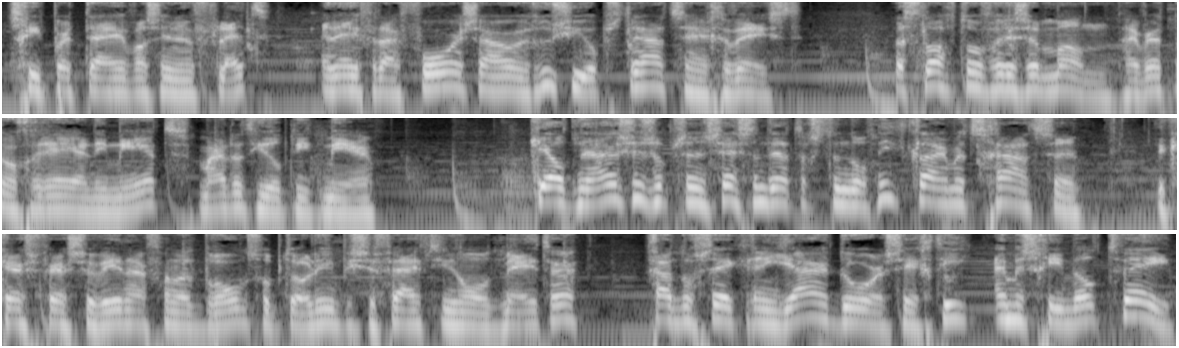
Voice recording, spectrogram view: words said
De schietpartij was in een flat en even daarvoor zou er ruzie op straat zijn geweest. Het slachtoffer is een man. Hij werd nog gereanimeerd, maar dat hielp niet meer. Kjeld Nuis is op zijn 36e nog niet klaar met schaatsen. De kerstverse winnaar van het brons op de Olympische 1500 meter... gaat nog zeker een jaar door, zegt hij, en misschien wel twee.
